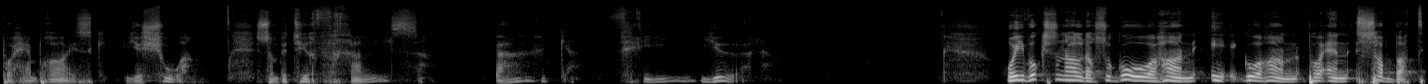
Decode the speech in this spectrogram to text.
på hebraisk Jeshua, som betyr frelse, berge, frigjøre. Og I voksen alder så går han, går han på en sabbat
